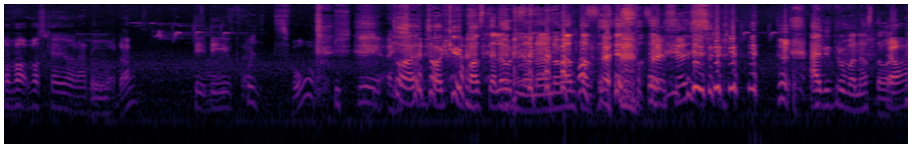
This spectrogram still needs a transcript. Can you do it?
Och vad, vad ska jag göra då? då? Det, det är skitsvårt. Det är, Ta, ta kupan, ställa undan den och vänta. Precis. Nej, vi provar nästa år. Ja.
